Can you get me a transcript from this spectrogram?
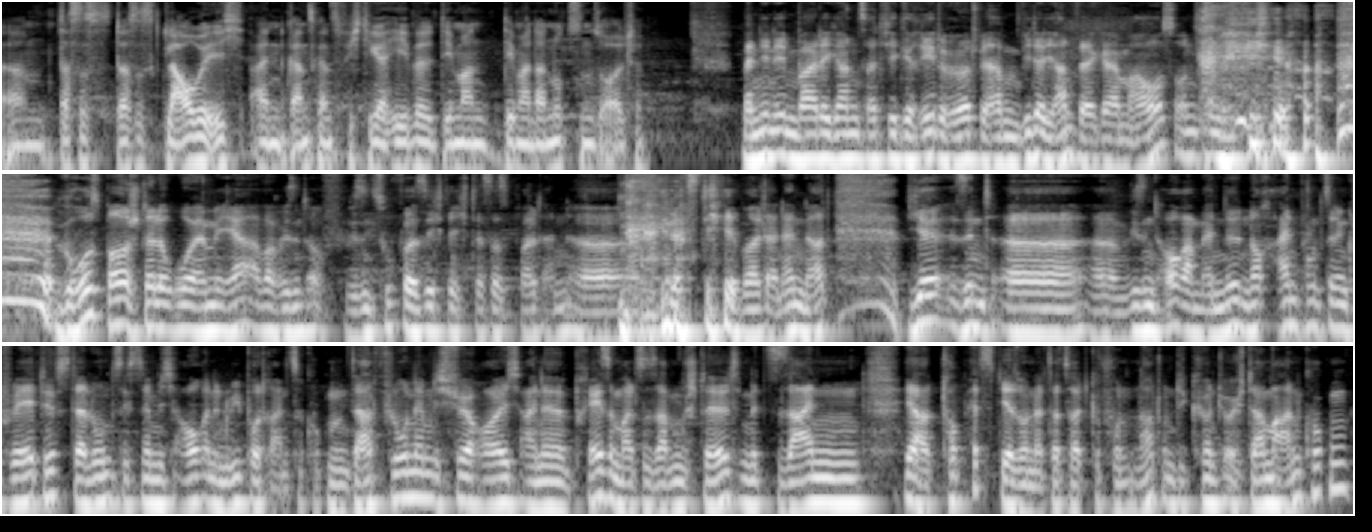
Ähm, das ist, das ist, glaube ich, ein ganz, ganz wichtiger Hebel, den man, den man da nutzen sollte. Wenn ihr nebenbei die ganze Zeit hier Gerede hört, wir haben wieder die Handwerker im Haus und Großbaustelle OMR, aber wir sind auch, wir sind zuversichtlich, dass das bald ein, äh, dass die hier bald ein Ende hat. Wir sind, äh, äh, wir sind auch am Ende. Noch ein Punkt zu den Creatives, da lohnt es sich nämlich auch in den Report reinzugucken. Da hat Flo nämlich für euch eine Präse mal zusammengestellt mit seinen, ja, Top-Ads, die er so in letzter Zeit gefunden hat und die könnt ihr euch da mal angucken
